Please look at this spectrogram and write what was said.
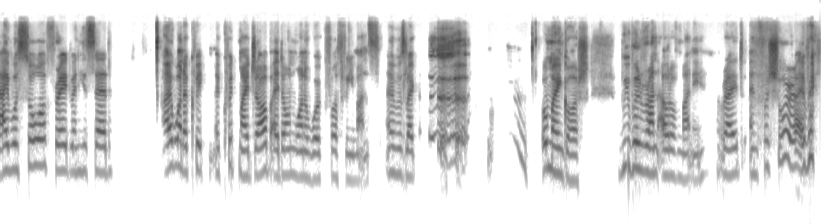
i was so afraid when he said i want to quit quit my job. I don't want to work for three months. I was like oh my gosh. We will run out of money right? And for sure i went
